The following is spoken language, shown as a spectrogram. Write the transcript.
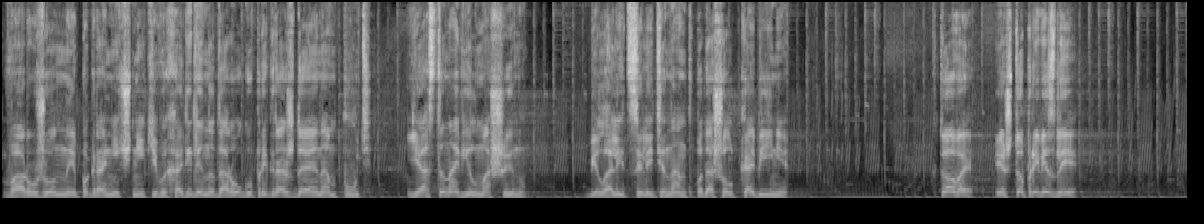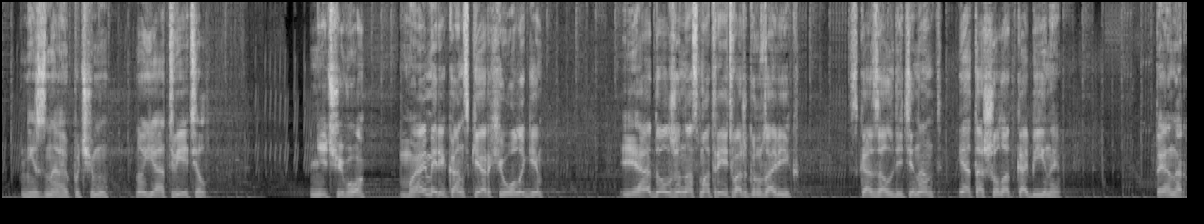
Вооруженные пограничники выходили на дорогу, преграждая нам путь. Я остановил машину. Белолицый лейтенант подошел к кабине. «Кто вы? И что привезли?» Не знаю почему, но я ответил. «Ничего, мы американские археологи. Я должен осмотреть ваш грузовик», — сказал лейтенант и отошел от кабины. Теннер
